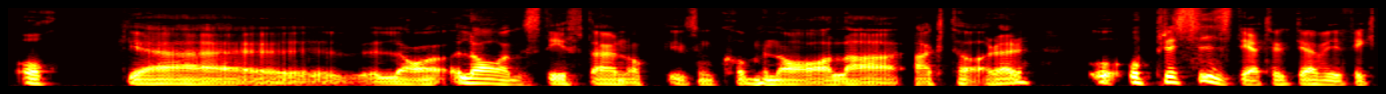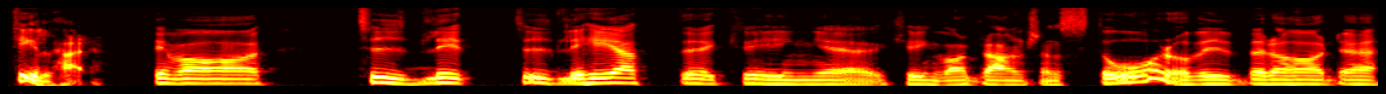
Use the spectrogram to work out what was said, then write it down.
och eh, lagstiftaren och liksom kommunala aktörer. Och, och, precis det tyckte jag vi fick till här. Det var tydligt, tydlighet eh, kring, eh, kring var branschen står och vi berörde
